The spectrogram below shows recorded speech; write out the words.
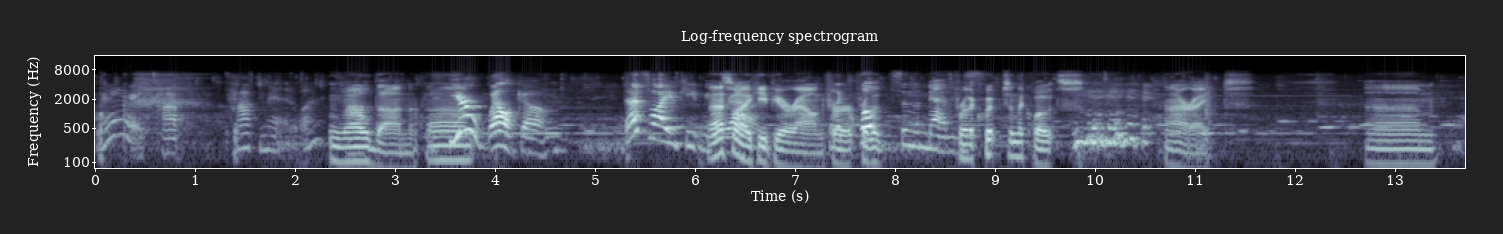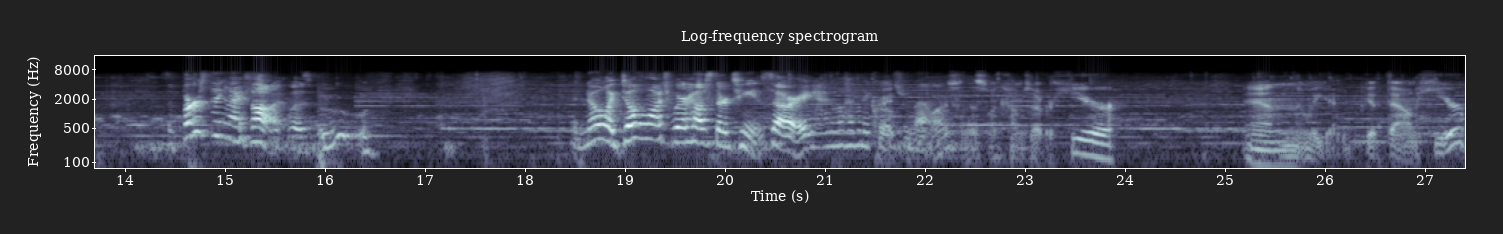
Where? Top top men. What? well done. Um, You're welcome. That's why you keep me. That's why I keep you around for, the for for the and the memes. for the quips and the quotes. All right. Um. the first thing I thought was ooh. And no, I don't watch Warehouse 13. Sorry, I don't have any quotes from that one. So this one comes over here, and then we get get down here.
